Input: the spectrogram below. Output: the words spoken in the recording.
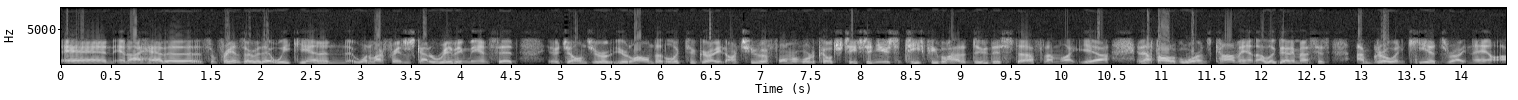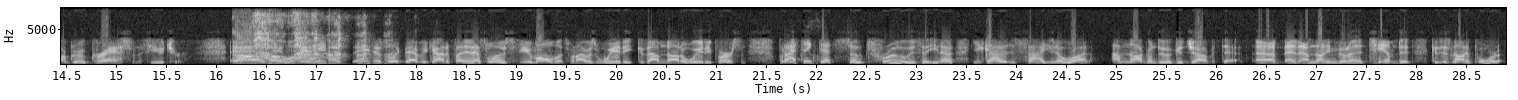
and and I had uh, some friends over that weekend, and one of my friends was kind of ribbing me and said, you know, Jones, your your lawn doesn't look too great. Aren't you a former horticulture teacher? Didn't you used to teach people how to do this stuff? And I'm like, yeah. And I thought of Warren's comment, and I looked at him and I says, I'm growing kids right now. I'll grow grass in the future. And, oh, and, and he just he just looked at me kind of funny. And that's one of those few moments when I was witty because I'm not a witty person. But I think that's so true. Is that you know you got to decide. You know what? I'm not going to do a good job at that, uh, and I'm not even going to attempt it because it's not important.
